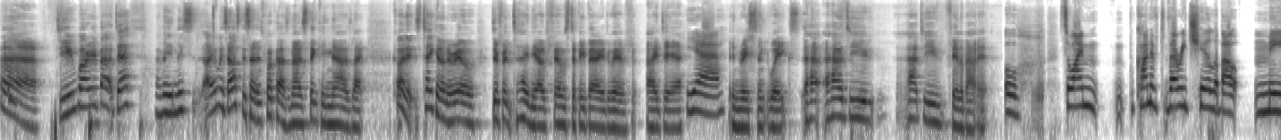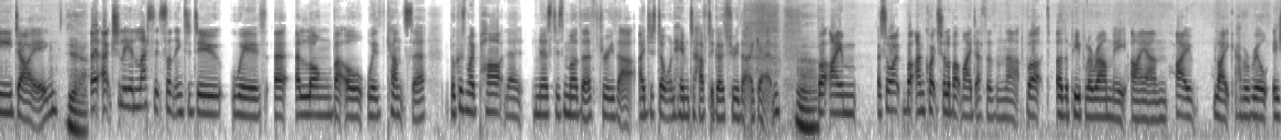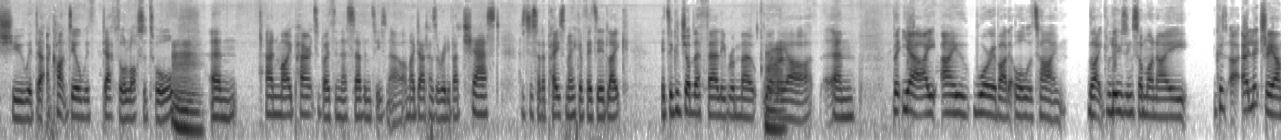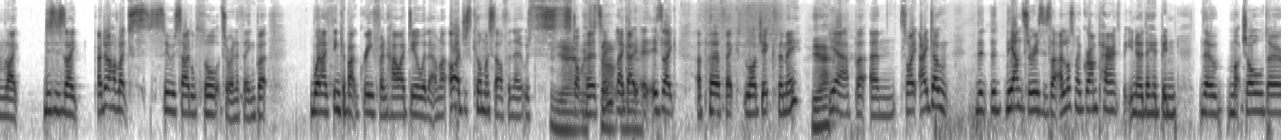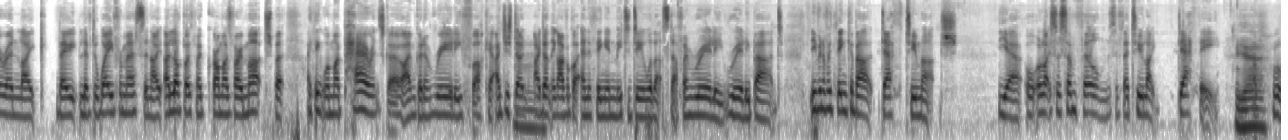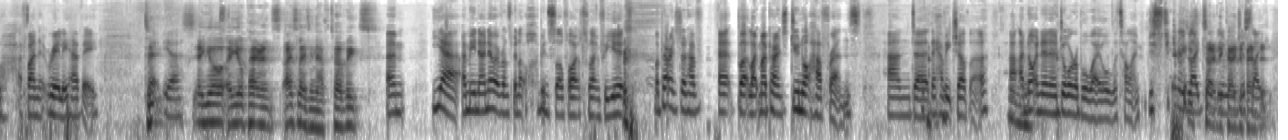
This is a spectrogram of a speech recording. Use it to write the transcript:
Uh, do you worry about death? I mean, this I always ask this on this podcast, and I was thinking now, is like, God, it's taken on a real different tone. The old films to be buried with idea yeah. in recent weeks. How, how do you how do you feel about it? Oh, so I'm kind of very chill about me dying. Yeah. Uh, actually, unless it's something to do with a, a long battle with cancer, because my partner nursed his mother through that, I just don't want him to have to go through that again. But I'm so, I, but I'm quite chill about my death other than that. But other people around me, I am, I like have a real issue with death. I can't deal with death or loss at all. And and my parents are both in their seventies now, and my dad has a really bad chest, has just had a pacemaker fitted. Like, it's a good job they're fairly remote where they are. Um, but yeah, I I worry about it all the time. Like losing someone, I because I, literally I literally am like this is like I don't have like suicidal thoughts or anything, but when I think about grief and how I deal with it, I'm like, oh, I just kill myself and then it would s- Yeah, it stop would hurting. stop, like I, it's like a perfect logic for me. Yeah. Yeah, but um, so I, I don't. The, the the answer is is like I lost my grandparents, but you know they had been they were much older and like they lived away from us, and I I love both my grandmas very much, but I think when my parents go, I'm gonna really fuck it. I just don't. I mm. don't think I've got anything in me to deal with that stuff. I'm really really bad. Even if I think about death too much, yeah, or, or like so some films if they're too like deathy, Yeah. ooh, I find it really heavy. Do- But, yeah. Are your are your parents isolating now for twelve weeks? Um, yeah, I mean, I know everyone's been like, oh, I've been self isolating for years. my parents don't have, uh, but like, my parents do not have friends. And uh, they have each other, uh, and not in an adorable way all the time. Just generally like totally people just like,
